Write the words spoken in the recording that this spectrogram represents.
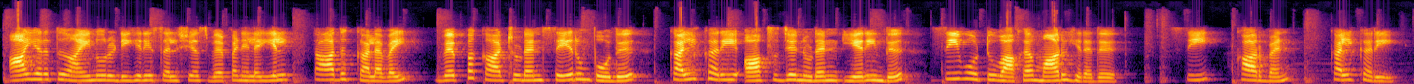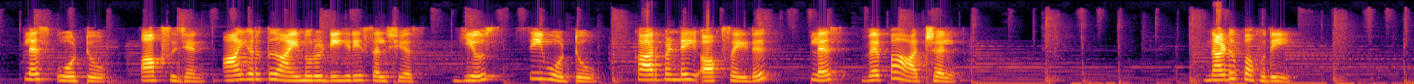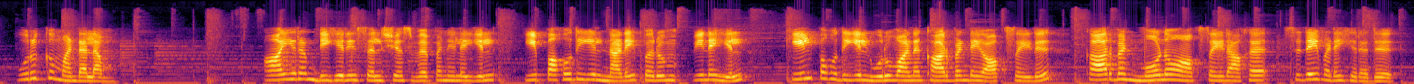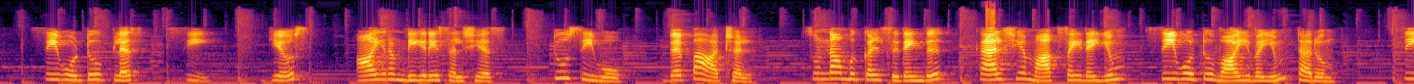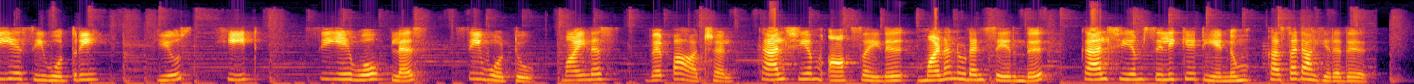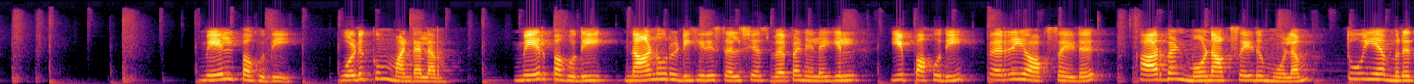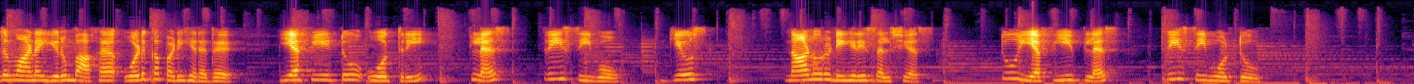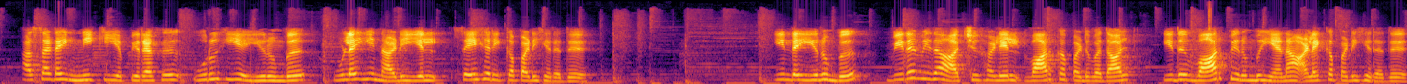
ஆயிரத்து ஐநூறு டிகிரி செல்சியஸ் வெப்பநிலையில் தாது கலவை வெப்ப காற்றுடன் சேரும்போது கல்கரி ஆக்சிஜனுடன் எரிந்து சிஓ டூவாக மாறுகிறது. சி கார்பன் கல்கரி பிளஸ் O2 ஆக்சிஜன். ஆயிரத்து ஐநூறு degree Celsius. CO CO2 carbon dioxide plus வெப்ப ஆற்றல். நடுப்பகுதி உருக்கு மண்டலம். ஆயிரம் டிகிரி செல்சியஸ் வெப்பநிலையில் இப்பகுதியில் நடைபெறும் வினையில் கீழ்ப்பகுதியில் உருவான கார்பன் டை ஆக்சைடு கார்பன் மோனோ ஆக்சைடாக சிதைவடைகிறது CO2 பிளஸ் சி கிவ்ஸ் ஆயிரம் டிகிரி செல்சியஸ். 2CO வெப்ப ஆற்றல். சுண்ணாம்புக்கள் சிதைந்து கால்சியம் ஆக்சைடையும் சிஓ டூ வாயுவையும் தரும். CACO three gives heat CAO plus CO two minus வெப்ப ஆற்றல். கால்சியம் ஆக்சைடு மணலுடன் சேர்ந்து கால்சியம் சிலிகேட் என்னும் கசடாகிறது. மேல் பகுதி ஒடுக்கும் மண்டலம். மேற்பகுதி நானூறு டிகிரி செல்சியஸ் வெப்பநிலையில் இப்பகுதி ஃபெர்ரி ஆக்சைடு கார்பன் மோனாக்சைடு மூலம் தூய மிருதுவான இரும்பாக ஒடுக்கப்படுகிறது. FE two O three plus three CO gives நானூறு degree Celsius. 2Fe plus 3CO2 கசடை நீக்கிய பிறகு உருகிய இரும்பு உலையின் அடியில் சேகரிக்கப்படுகிறது. இந்த இரும்பு விதவித அச்சுகளில் வார்க்கப்படுவதால் இது வார்ப்பிரும்பு என அழைக்கப்படுகிறது.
